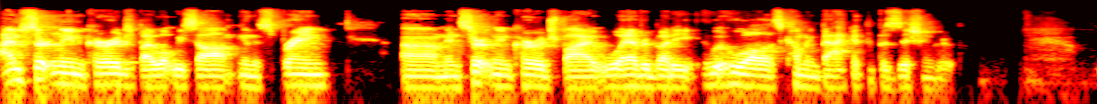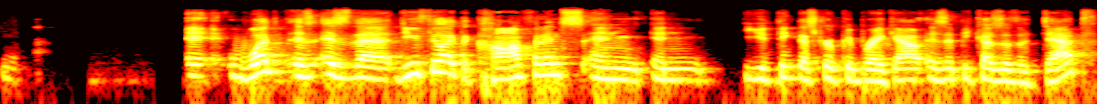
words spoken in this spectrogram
I'm certainly encouraged by what we saw in the spring, um, and certainly encouraged by what everybody who, who all is coming back at the position group. It, what is is the? Do you feel like the confidence in in you think this group could break out? Is it because of the depth,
